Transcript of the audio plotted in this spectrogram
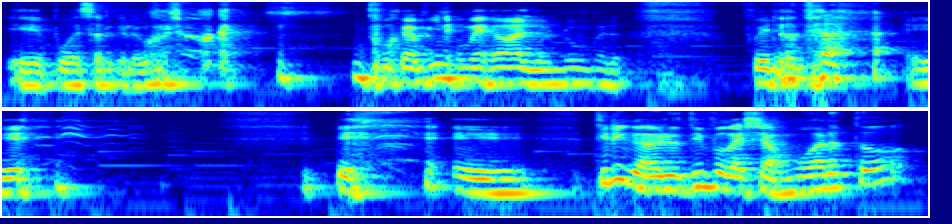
eh, puede ser que lo conozcan, porque a mí no me daban los números. Pero está... Eh, tiene que haber un tipo que haya muerto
